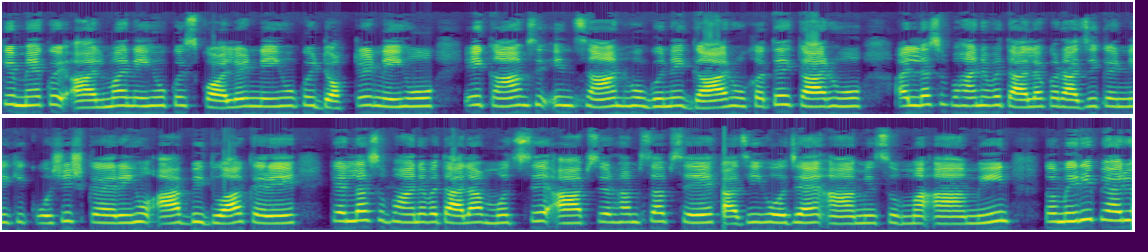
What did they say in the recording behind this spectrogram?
कि मैं कोई आलमा नहीं हूँ, कोई स्कॉलर नहीं हूँ, कोई डॉक्टर नहीं हूँ, एक आम से इंसान हूँ, गुनहगार हूँ ख़तकार हूँ, अल्लाह सुबहान व ताली को राज़ी करने की कोशिश कर रही हूँ, आप भी दुआ करें कि अल्लाह सुबहान व ताली मुझसे, आपसे और हम सबसे राज़ी हो जाए। आमीन, सुम्मा आमीन। तो मेरी प्यारी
